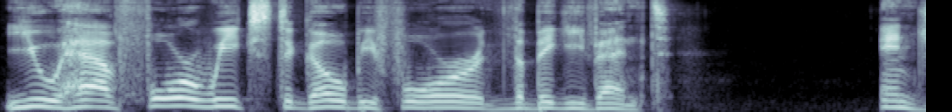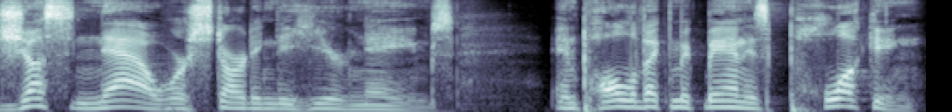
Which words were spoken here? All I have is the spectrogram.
you have 4 weeks to go before the big event. And just now we're starting to hear names. And Paul Levesque McMahon is plucking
